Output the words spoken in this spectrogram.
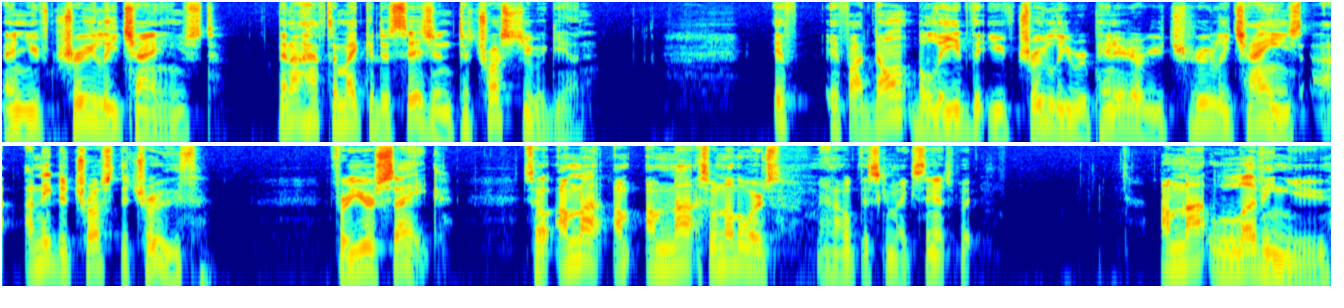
and you've truly changed, then I have to make a decision to trust you again. If if I don't believe that you've truly repented or you truly changed, I, I need to trust the truth for your sake. So I'm not I'm I'm not so in other words, man, I hope this can make sense, but I'm not loving you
